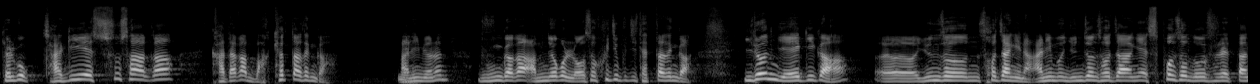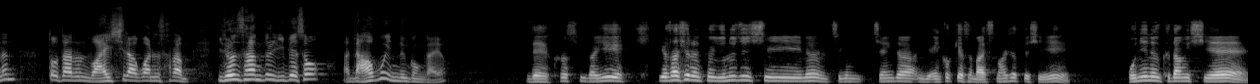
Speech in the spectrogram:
결국 자기의 수사가 가다가 막혔다든가 네. 아니면은 누군가가 압력을 넣어서 흐지부지 됐다든가 이런 얘기가 어, 윤선 서장이나 아니면 윤 전 서장의 스폰서 노릇을 했다는 또 다른 Y씨라고 하는 사람 이런 사람들 입에서 나오고 있는 건가요? 네, 그렇습니다. 이게, 이게 사실은 그 윤우진 씨는 지금 진행자 앵커께서 말씀하셨듯이 본인은 그 당시에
